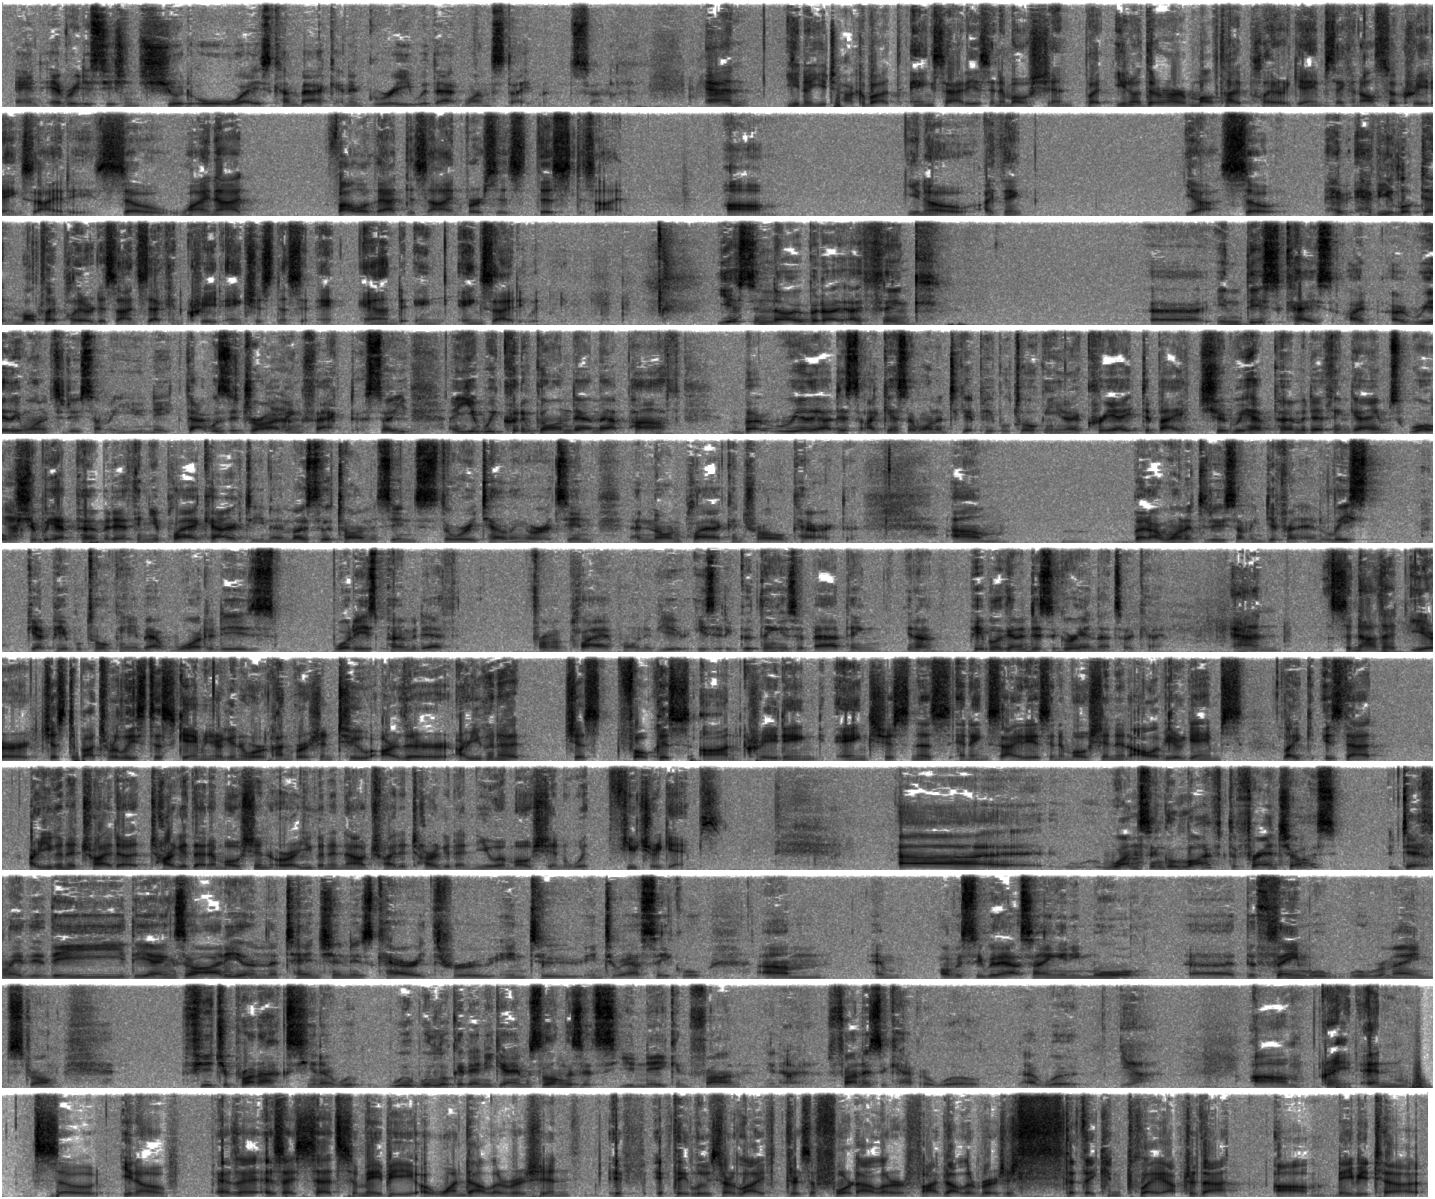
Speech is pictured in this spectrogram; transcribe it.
and every decision should always come back and agree with that one statement. So. And you know, you talk about anxiety as an emotion, but you know there are multiplayer games that can also create anxiety. So why not follow that design versus this design? Um, you know, I think, yeah. So have have you looked at multiplayer designs that can create anxiousness and, and anxiety with you? Yes and no, but I, I think uh, in this case, I, I, really wanted to do something unique. That was a driving yeah. factor. So you, yeah, we could have gone down that path, but really, I just I guess I wanted to get people talking. You know, create debate. Should we have permadeath in games? Well, yeah. should we have permadeath in your player character? You know, most of the time it's in storytelling or it's in a non-player controlled character. Um, but I wanted to do something different and at least get people talking about what it is. What is permadeath from a player point of view? Is it a good thing? Is it a bad thing? You know, people are going to disagree, and that's okay. And so now that you're just about to release this game and you're going to work on version two, are there are you going to just focus on creating anxiousness and anxiety as an emotion in all of your games? Like, is that are you going to try to target that emotion, or are you going to now try to target a new emotion with future games? Uh, one single life, the franchise, definitely the, the, the anxiety and the tension is carried through into into our sequel, um, and obviously, without saying any more, uh, the theme will, will remain strong. Future products, you know, we'll, we'll, we'll, look at any game as long as it's unique and fun. You know, fun is a capital word. Uh, word. Yeah. Um, great. And so, you know, as I as I said, so maybe a one dollar version. If if they lose their life, there's a four dollar or five dollar version that they can play after that. Um, maybe to,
